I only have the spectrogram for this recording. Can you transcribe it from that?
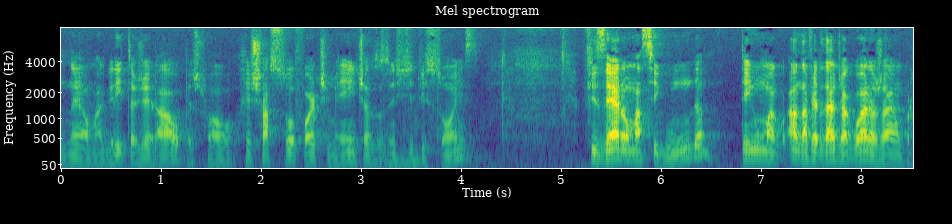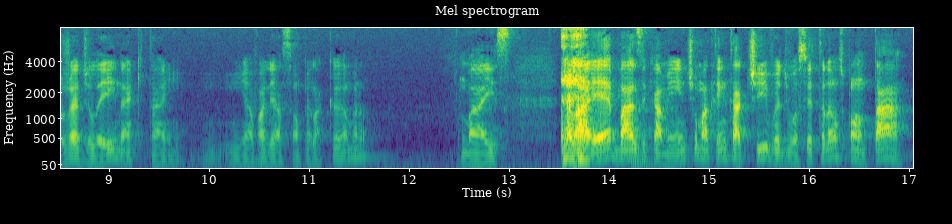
né, uma grita geral, o pessoal rechaçou fortemente as instituições. Fizeram uma segunda, tem uma, ah, na verdade agora já é um projeto de lei, né, que está em, em avaliação pela Câmara, mas ela é basicamente uma tentativa de você transplantar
